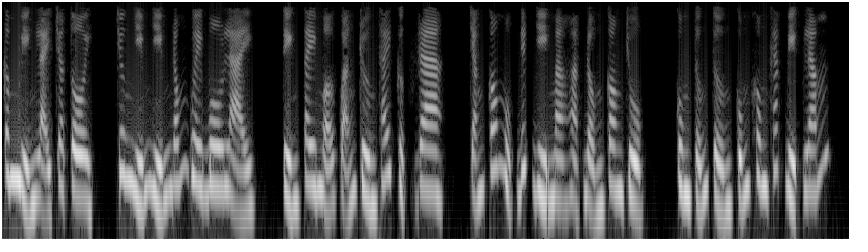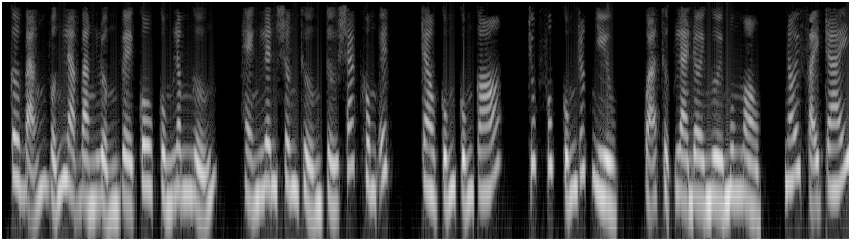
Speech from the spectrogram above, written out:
câm miệng lại cho tôi, chương nhiễm nhiễm đóng Weibo lại, tiện tay mở quảng trường thái cực ra, chẳng có mục đích gì mà hoạt động con chuột, cùng tưởng tượng cũng không khác biệt lắm, cơ bản vẫn là bàn luận về cô cùng lâm ngưỡng, hẹn lên sân thượng tự sát không ít, trao cũng cũng có chúc phúc cũng rất nhiều, quả thực là đời người muôn màu, nói phải trái,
